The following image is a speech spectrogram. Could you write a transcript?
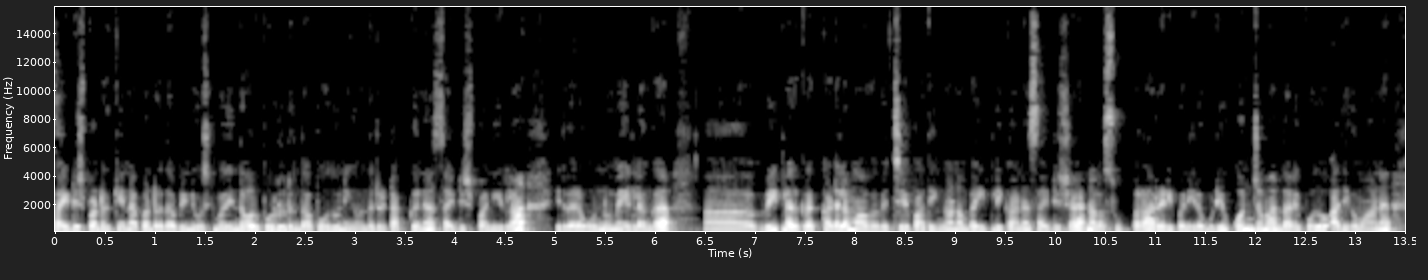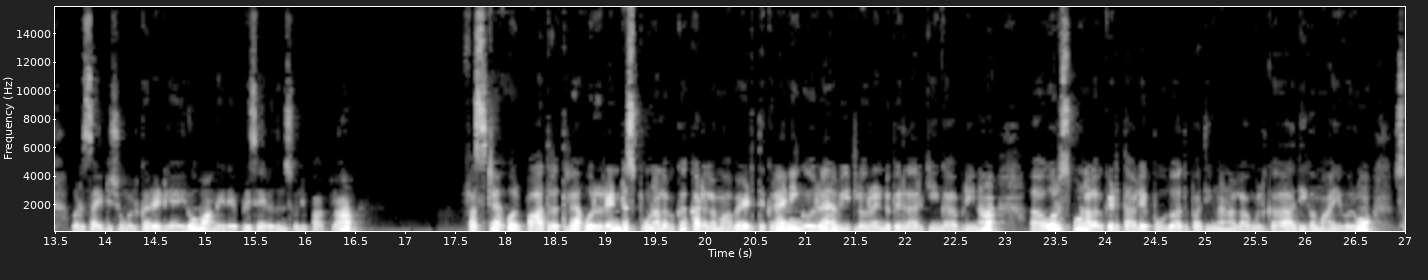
சைட் டிஷ் பண்ணுறதுக்கு என்ன பண்ணுறது அப்படின்னு யோசிக்கும்போது இந்த ஒரு பொருள் இருந்தால் போதும். நீங்கள் வந்துட்டு டக்குன்னு சைட் டிஷ் பண்ணிடலாம். இது வேறு ஒன்றுமே இல்லைங்க. வீட்டில் இருக்கிற கடலை மாவை வச்சே பார்த்தீங்கன்னா நம்ம இட்லிக்கான சைட் டிஷ்ஷை நல்லா சூப்பராக ரெடி பண்ணிட முடியும். கொஞ்சமாக இருந்தாலே போதும். அதிகமான ஒரு சைட் டிஷ் உங்களுக்கு ரெடி ஆயிரும். வாங்க இதை எப்படி செய்கிறதுன்னு சொல்லி பார்க்கலாம். ஃபஸ்ட்டு ஒரு பாத்திரத்தில் ஒரு ரெண்டு ஸ்பூன் அளவுக்கு கடலை மாவு எடுத்துக்கிறேன். நீங்கள் ஒரு வீட்டில் ஒரு ரெண்டு பேர் தான் இருக்கீங்க அப்படின்னா ஒரு ஸ்பூன் அளவுக்கு எடுத்தாலே போதும். அது பார்த்தீங்கன்னா நல்லா உங்களுக்கு அதிகமாகி வரும். ஸோ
